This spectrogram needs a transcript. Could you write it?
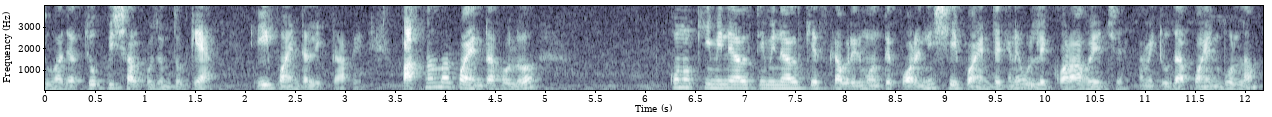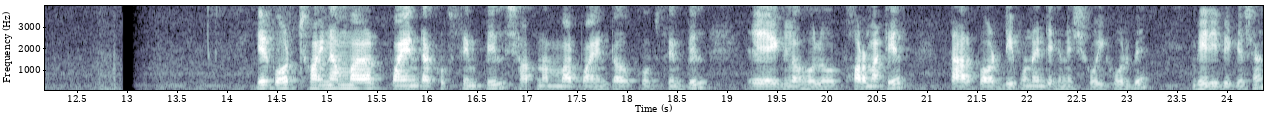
দু হাজার চব্বিশ সাল পর্যন্ত গ্যাপ। এই পয়েন্টটা লিখতে হবে। পাঁচ নম্বর পয়েন্টটা হলো, কোনো ক্রিমিনাল টিমিনাল কেস কাভারির মধ্যে পড়েনি, সেই পয়েন্ট এখানে উল্লেখ করা হয়েছে। আমি টু দ্য পয়েন্ট বললাম। এরপর ছয় নাম্বার পয়েন্টটা খুব সিম্পল সাত নাম্বার পয়েন্টটাও খুব সিম্পল এগুলো হলো ফরম্যাটের তারপর ডিপোনেন্ট এখানে সই করবে। ভেরিফিকেশান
